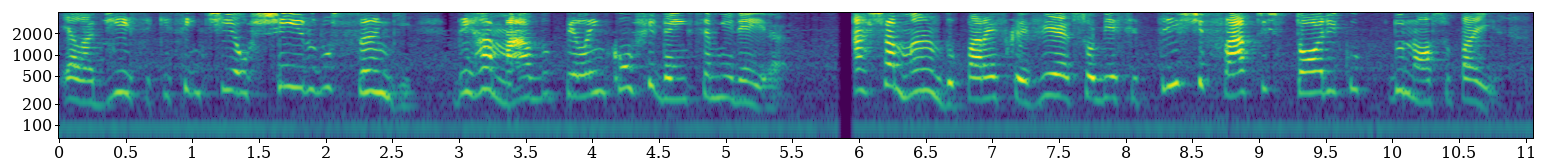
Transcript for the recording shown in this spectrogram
ela disse que sentia o cheiro do sangue derramado pela Inconfidência Mineira, a chamando para escrever sobre esse triste fato histórico do nosso país.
